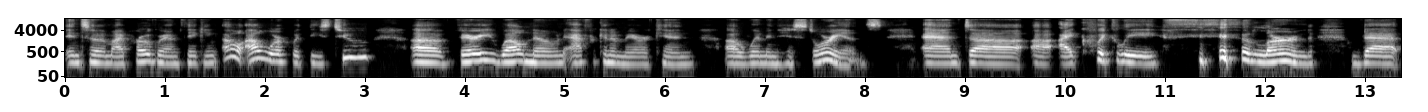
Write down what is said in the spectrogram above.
into my program thinking, oh, I'll work with these two uh, very well known African American uh, women historians. And uh, uh, I quickly learned that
